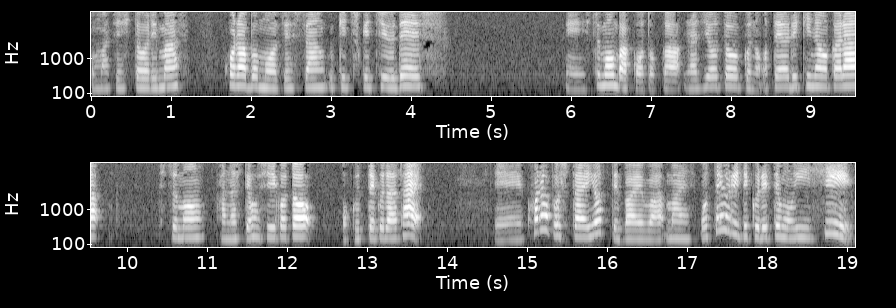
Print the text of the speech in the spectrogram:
お待ちしております。コラボも絶賛受付中です、えー質問箱とかラジオトークのお便り機能から質問話してほしいこと送ってください、えーコラボしたいよって場合は、まあ、お便りでくれてもいいし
